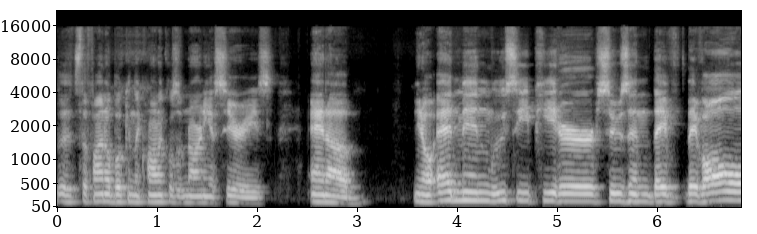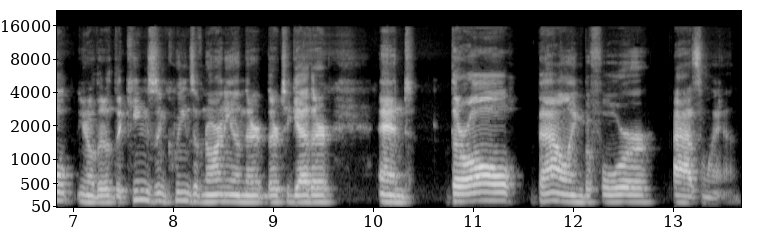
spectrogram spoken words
It's the final book in the Chronicles of Narnia series, and um, you know, Edmund, Lucy, Peter, Susan. They've they've all you know they're the kings and queens of Narnia, and they're they're together, and they're all bowing before Aslan.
